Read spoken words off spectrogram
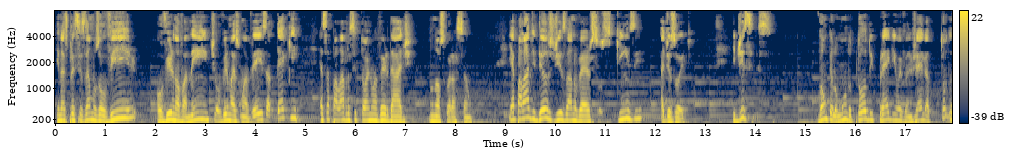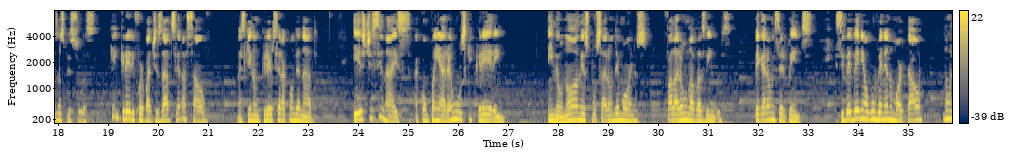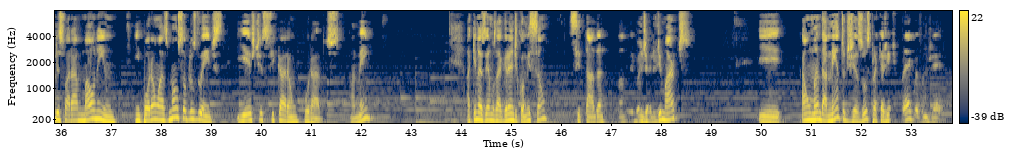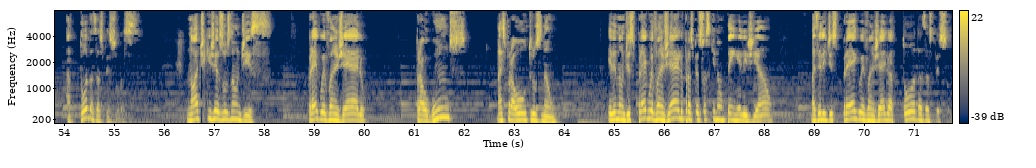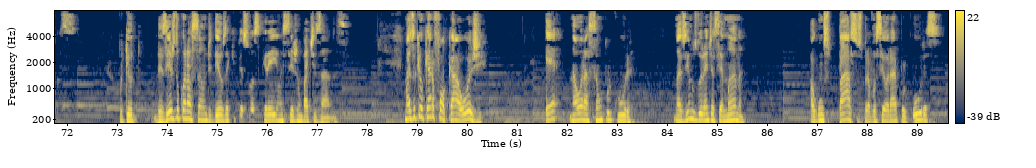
E nós precisamos ouvir, ouvir novamente, ouvir mais uma vez, até que essa palavra se torne uma verdade no nosso coração. E a palavra de Deus diz lá no versos 15 a 18: E disse-lhes: Vão pelo mundo todo e preguem o evangelho a todas as pessoas. Quem crer e for batizado será salvo mas quem não crer será condenado. Estes sinais acompanharão os que crerem. Em meu nome expulsarão demônios, falarão novas línguas, pegarão em serpentes. E se beberem algum veneno mortal, não lhes fará mal nenhum. Imporão as mãos sobre os doentes, e estes ficarão curados. Amém? Aqui nós vemos a grande comissão, citada no Evangelho de Marcos. E há um mandamento de Jesus para que a gente pregue o Evangelho a todas as pessoas. Note que Jesus não diz, prega o Evangelho para alguns, mas para outros não. Ele não diz, prega o Evangelho para as pessoas que não têm religião, mas ele diz, pregue o Evangelho a todas as pessoas. Porque o desejo do coração de Deus é que pessoas creiam e sejam batizadas. Mas o que eu quero focar hoje é na oração por cura. Nós vimos durante a semana alguns passos para você orar por curas.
